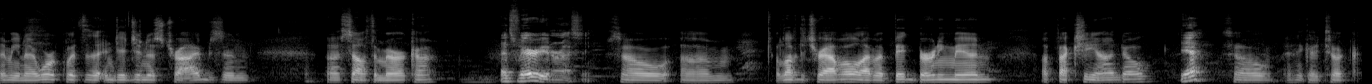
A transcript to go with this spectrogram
I mean, I work with the indigenous tribes in uh, South America. That's very interesting. So um, I love to travel. I'm a big Burning Man aficionado. Yeah. So I think I took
